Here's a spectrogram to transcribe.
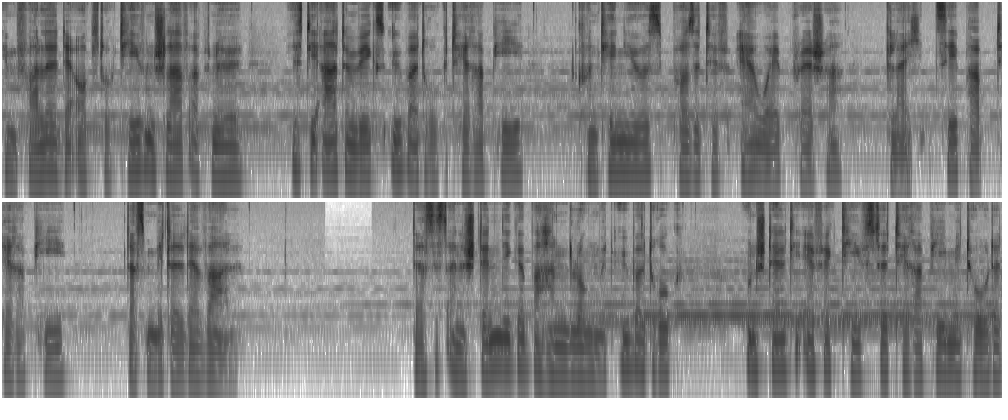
Im Falle der obstruktiven Schlafapnoe ist die Atemwegsüberdrucktherapie Continuous Positive Airway Pressure gleich CPAP-Therapie das Mittel der Wahl. Das ist eine ständige Behandlung mit Überdruck und stellt die effektivste Therapiemethode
